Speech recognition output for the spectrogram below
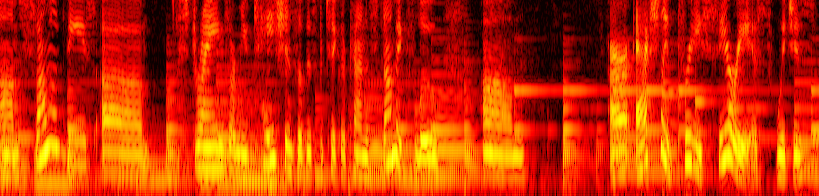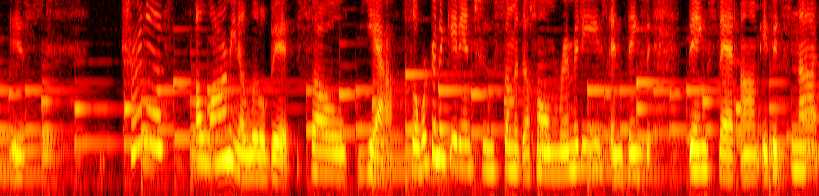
Um, some of these um, strains or mutations of this particular kind of stomach flu. Um, are actually pretty serious, which is is kind of alarming a little bit. So yeah, so we're gonna get into some of the home remedies and things that things that um, if it's not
